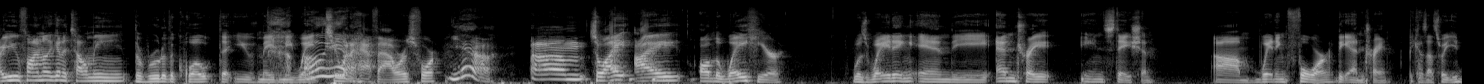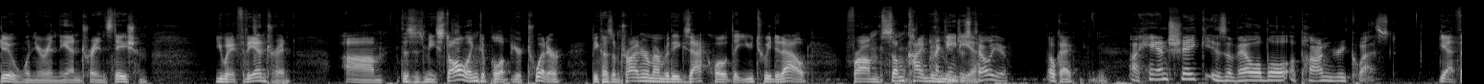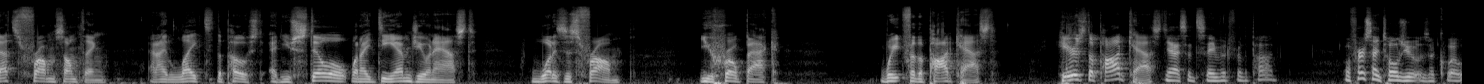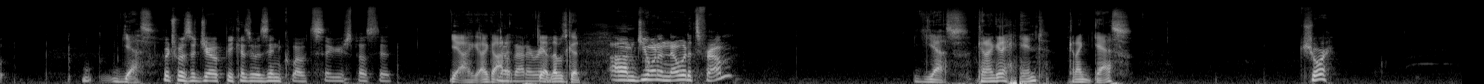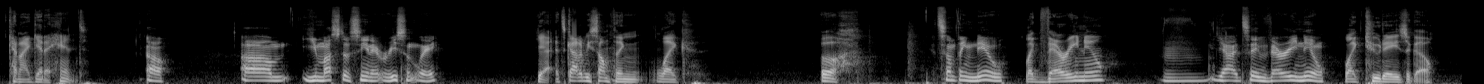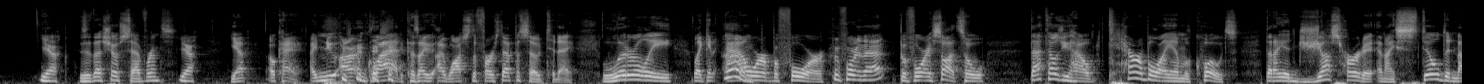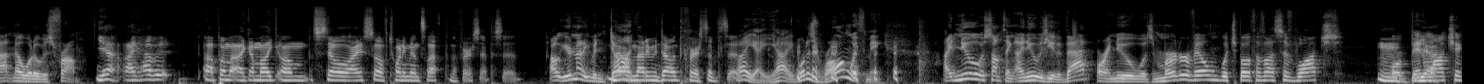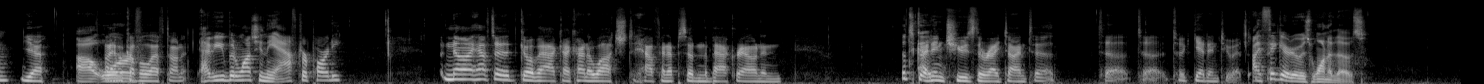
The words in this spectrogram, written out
Are you finally going to tell me the root of the quote that you've made me wait Oh, two and a half hours for? Yeah. So I, I on the way here, was waiting in the N train station, um, waiting for the N train because that's what you do when you're in the N train station. You wait for the N train. Um, this is me stalling to pull up your Twitter because I'm trying to remember the exact quote that you tweeted out from some kind of I can media. just tell you. okay, A handshake is available upon request. Yeah, that's from something, and I liked the post. And you still, when I DM'd you and asked, "What is this from?" You wrote back, "Wait for the podcast." Here's the podcast. Yeah, I said save it for the pod. Well, first I told you it was a quote, Yes. which was a joke because it was in quotes. So you're supposed to. Yeah, I, I got it. that yeah, that was good. Um, do you want to know what it's from? Yes. Can I get a hint? Can I guess? Sure. Can I get a hint? Oh. Um, you must have seen it recently. Yeah, it's got to be something like, ugh, It's something new. like very new, Yeah, I'd say very new. like two days ago. Yeah. Is it that show Severance? Yeah. Yep. Okay. I knew. I'm glad because I, I watched the first episode today, literally like an hour before Before that, before I saw it. So that tells you how terrible I am with quotes. That I had just heard it and I still did not know what it was from. yeah, I have it up. I'm like, I'm like, um, still, I still have 20 minutes left in the first episode. Oh, you're not even done. No. I'm not even done with the first episode. Ay, ay, ay. What is wrong with me? I knew it was something. I knew it was either that or I knew it was Murderville, which both of us have watched or been yeah. watching. Yeah. Uh, I have a couple left on it. have you been watching the After Party? No, I have to go back. I kind of watched half an episode in the background, and That's good. I didn't choose the right time to to to, to get into it. I figured it was one of those.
